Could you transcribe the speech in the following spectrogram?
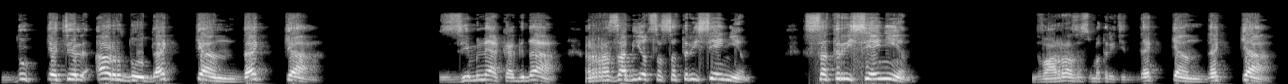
Дуккатил арду даккан дакка земля когда разобьется сотрясением, сотрясением, два раза смотрите, даккан, дакка.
